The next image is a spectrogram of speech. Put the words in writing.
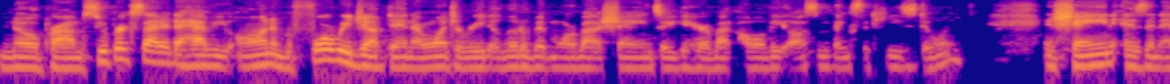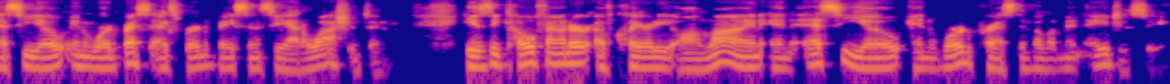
No problem. Super excited to have you on. And before we jumped in, I want to read a little bit more about Shane so you can hear about all the awesome things that he's doing. And Shane is an SEO and WordPress expert based in Seattle, Washington. He is the co founder of Clarity Online, an SEO and WordPress development agency.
